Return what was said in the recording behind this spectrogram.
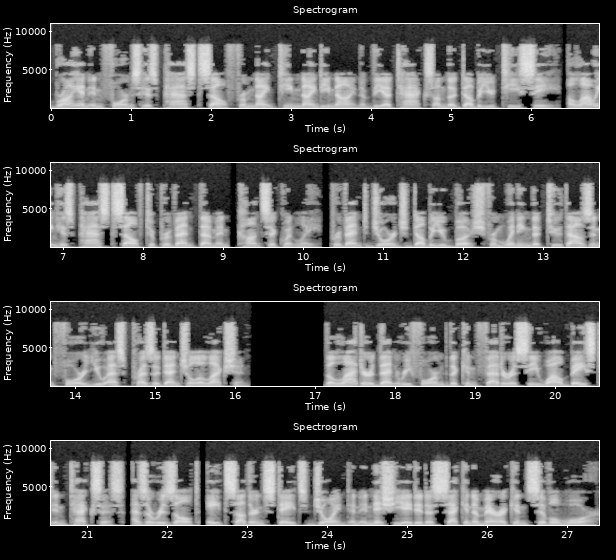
Brian informs his past self from 1999 of the attacks on the WTC, allowing his past self to prevent them and, consequently, prevent George W. Bush from winning the 2004 U.S. presidential election. The latter then reformed the Confederacy while based in Texas. As a result, eight Southern states joined and initiated a Second American Civil War.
